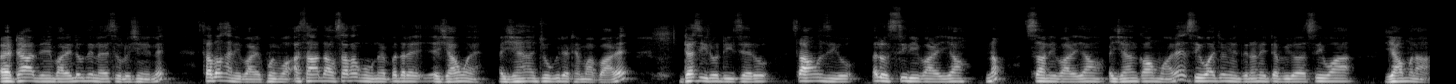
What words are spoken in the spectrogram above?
အဲဒါအပြင်ဗာလေးလုပ်တင်လဲဆိုလို့ရှိရင်လေစားတော့ခံတွေဗာလေးဖွင့်ပေါ့အစားအသောက်စားတော့ကုန်နဲ့ပတ်သက်တဲ့ရောင်းဝယ်အရန်အကျိုးပေးတဲ့ထဲမှာပါတယ်ဓာတ်စီတို့ဒီဇယ်တို့စောင်းစီတို့အဲ့လိုစီတွေဗာလေးရောင်းနော်စံတွေဗာလေးရောင်းအရန်ကောင်းပါတယ်စေဝါကျုံရင်တင်တဲ့တက်ပြီးတော့စေဝါရောင်းမလား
